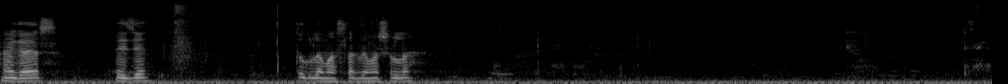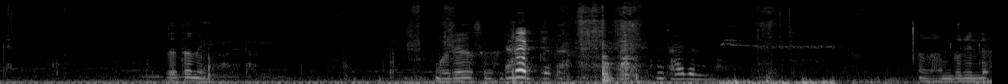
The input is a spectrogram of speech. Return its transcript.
হ্যাঁ গ্যাস এই যে তোগুলা মাছ লাগবে মার্শাল্লাহ যেটা নেই। মরে গেছে। আলহামদুলিল্লাহ।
